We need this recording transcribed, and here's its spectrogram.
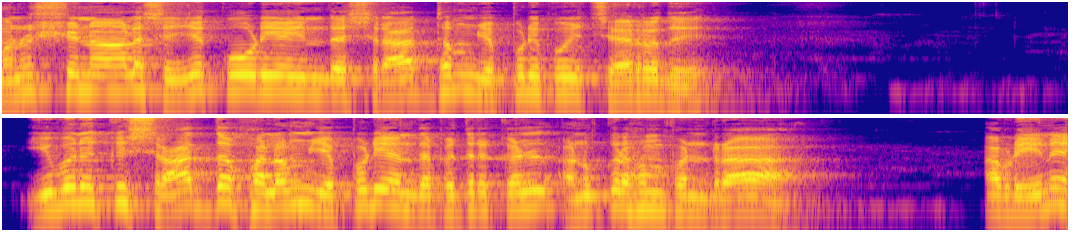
மனுஷனால் செய்யக்கூடிய இந்த ஸ்ராத்தம் எப்படி போய் சேர்றது? இவனுக்கு ஸ்ராத்த பலம் எப்படி அந்த பிதற்கள் அனுகிரகம் பண்ணுறா அப்படின்னு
